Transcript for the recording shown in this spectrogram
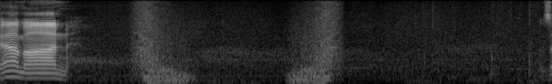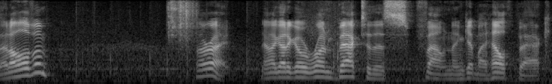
Come on. Is that all of them? Alright. Now I gotta go run back to this fountain and get my health back.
